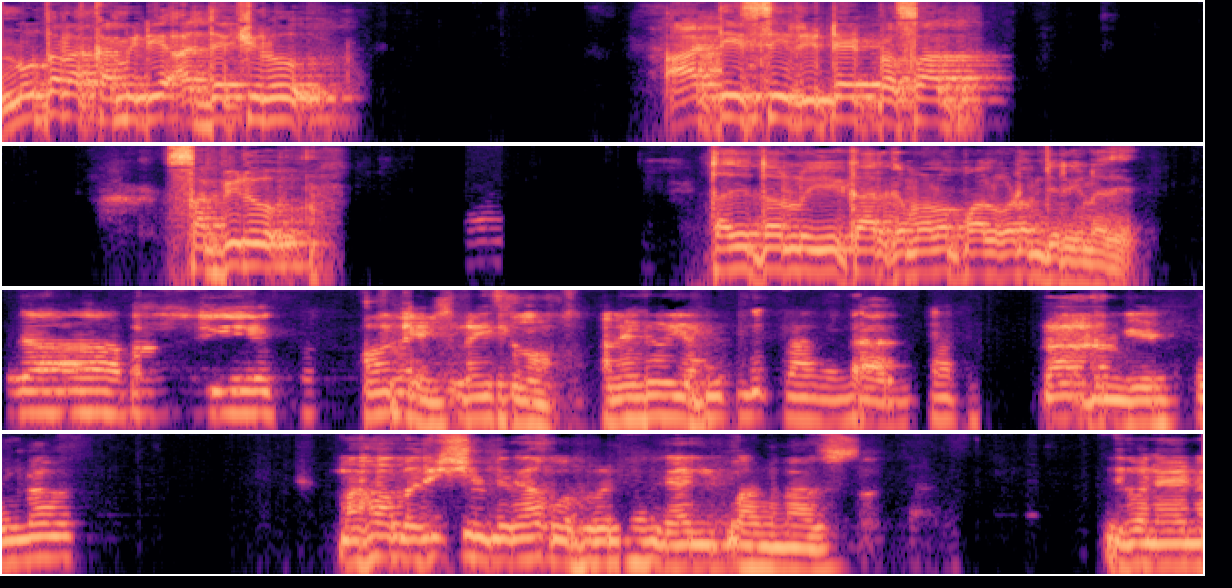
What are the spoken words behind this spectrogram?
నూతన కమిటీ అధ్యక్షులు ఆర్టీసీ రిటైర్డ్ ప్రసాద్ సభ్యులు తదితరులు ఈ కార్యక్రమంలో పాల్గొనడం జరిగినది. ఓకే ప్రైజ్ ప్రార్థన చేసుకుందాం. మహాపరిశుద్ధుగా బహుమతి వందనాలు. ఇదిగో నాయన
